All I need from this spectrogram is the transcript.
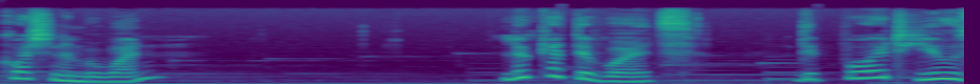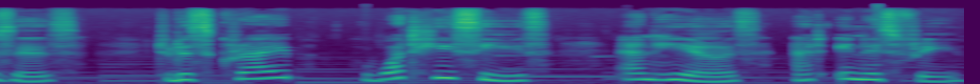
Question number 1. Look at the words the poet uses to describe what he sees and hears at Innisfree.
